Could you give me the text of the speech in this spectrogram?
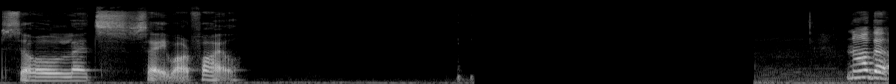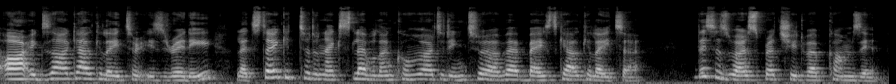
So let's save our file. Now that our Excel calculator is ready, let's take it to the next level and convert it into a web-based calculator. This is where Spreadsheet Web comes in.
